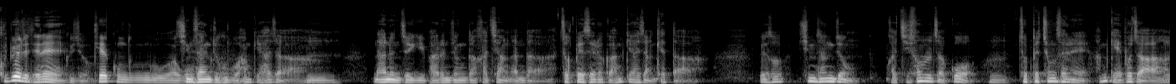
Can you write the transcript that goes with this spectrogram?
구별이 되네. 그죠. 계획 공동정부하고. 심상정 후보 함께 하자. 음. 나는 저기 바른정당 같이 안 간다. 적폐 세력과 함께 하지 않겠다. 그래서 심상정 같이 손을 잡고 음. 적폐 청산에 함께 해보자.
